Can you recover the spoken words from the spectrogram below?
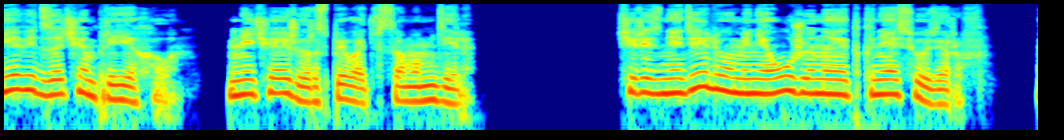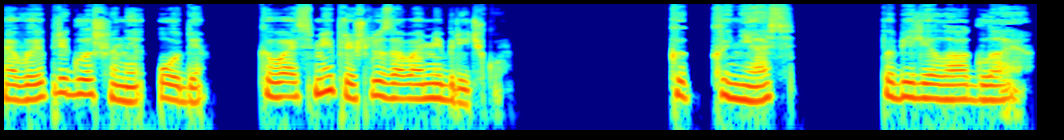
Я ведь зачем приехала? Мне чай же распевать в самом деле. Через неделю у меня ужинает князь Озеров. Вы приглашены обе. К восьми пришлю за вами бричку». «Как князь?» — побелела Аглая.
